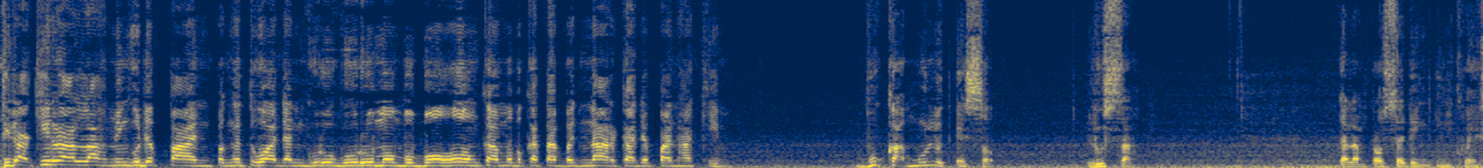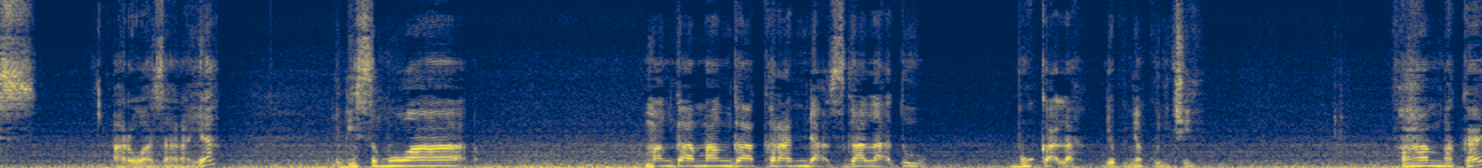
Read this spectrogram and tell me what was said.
Tidak kiralah minggu depan pengetua dan guru-guru mau berbohong ke mau berkata benar ke depan hakim. Buka mulut esok. Lusa. Dalam proceeding inquest. Arwah Zara ya. Jadi semua mangga-mangga kerandak segala tu bukalah dia punya kunci. Faham bahkan?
